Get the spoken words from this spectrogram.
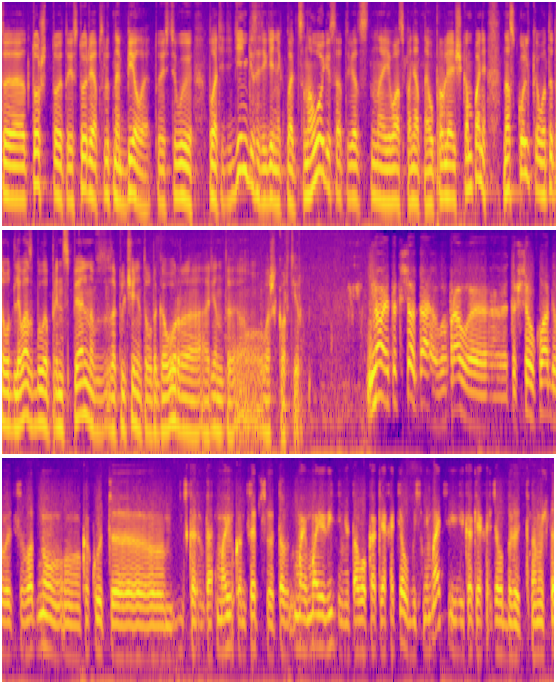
э, то, что эта история абсолютно белая, то есть вы платите деньги, с этих денег платятся налоги, соответственно, и у вас, понятная управляющая компания, насколько вот это вот для вас было принципиально в заключении этого договора аренды вашей квартиры? Ну, это все, да, вы правы, это все укладывается в одну э, какую-то, э, скажем так, мою концепцию, то, мое, мое видение того, как я хотел бы снимать и как я хотел бы жить. Потому что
